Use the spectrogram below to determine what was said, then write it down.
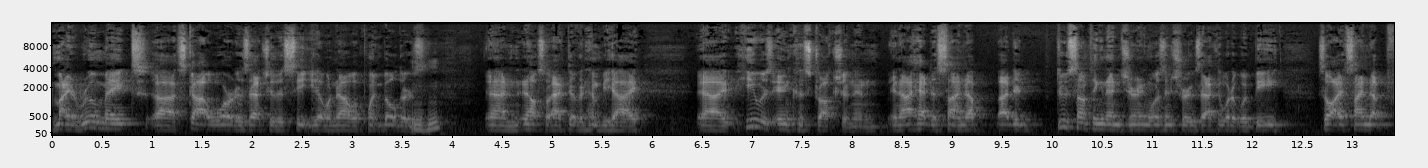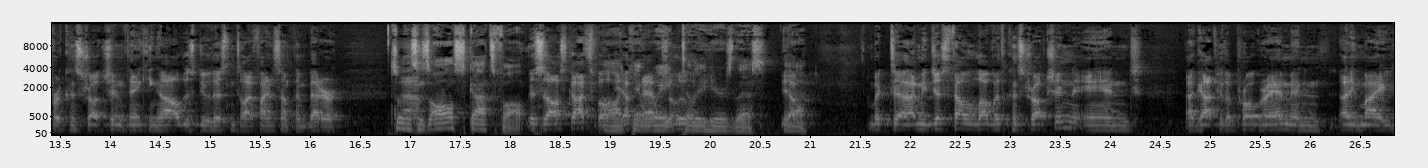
My roommate uh, Scott Ward is actually the CEO now of Point Builders, and, and also active at MBI. Uh, he was in construction, and, and I had to sign up. I did do something in engineering, wasn't sure exactly what it would be. So I signed up for construction, thinking I'll just do this until I find something better. So this is all Scott's fault. This is all Scott's fault. Oh, I Um, Yep, can't absolutely. wait till he hears this. Yep. But uh, I mean, just fell in love with construction and I got through the program, and I think my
